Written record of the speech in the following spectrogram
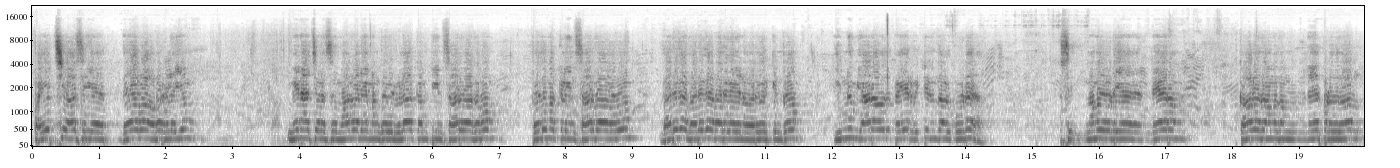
பயிற்சி ஆசிரியர் தேவா அவர்களையும் மீனாட்சி அரசு மாகாளியம்மன் கோவில் விழா கமிட்டியின் சார்பாகவும் பொதுமக்களின் சார்பாகவும் வருக வருக வருக என வரவேற்கின்றோம். இன்னும் யாராவது பெயர் விட்டிருந்தால் கூட சி- நம்மளுடைய நேரம் காலதாமதம் ஏற்படுவதால்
